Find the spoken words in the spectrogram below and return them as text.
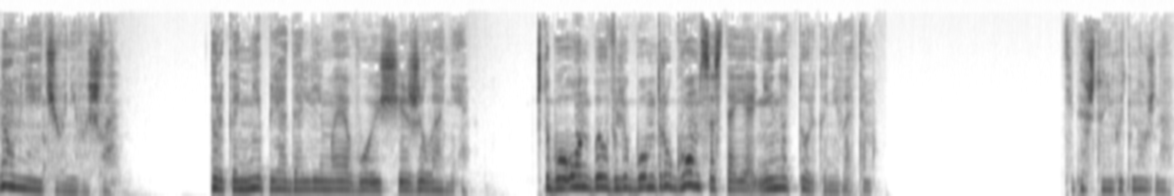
но у меня ничего не вышло. Только непреодолимое воющее желание — чтобы он был в любом другом состоянии, но только не в этом. «Тебе что-нибудь нужно?»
